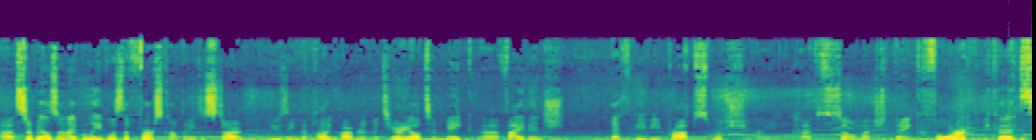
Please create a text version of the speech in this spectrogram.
Uh, Surveil Zone, I believe, was the first company to start using the polycarbonate material to make uh, 5 inch FPV props, which I have so much thank for because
